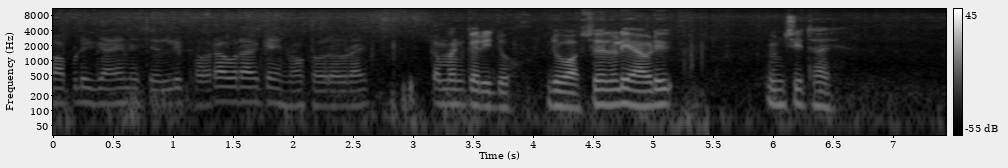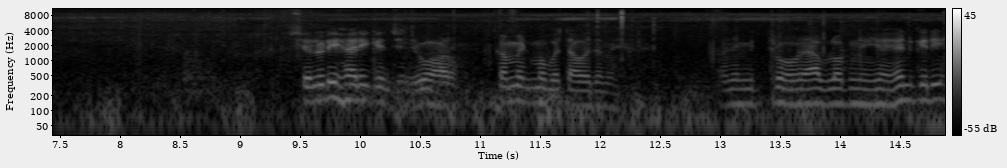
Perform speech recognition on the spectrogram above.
આપણી ગાયને શેરડી ખવડાવરાય કે ન ખવડાવરાય કમેન્ટ કરી દો. જો શેરડી આવડી ઊંચી થાય. શેરડી હારી કે જો? હારો. કમેન્ટમાં બતાવો તમે. અને મિત્રો, હવે આ બ્લોગને અહીંયા એન્ડ કરી.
